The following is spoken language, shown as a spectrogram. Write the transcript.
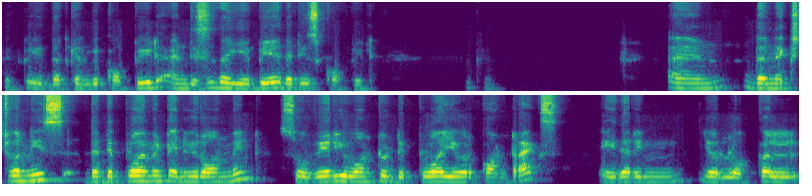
that, that can be copied, and this is the ABI that is copied. Okay. And the next one is the deployment environment. So where you want to deploy your contracts, either in your local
